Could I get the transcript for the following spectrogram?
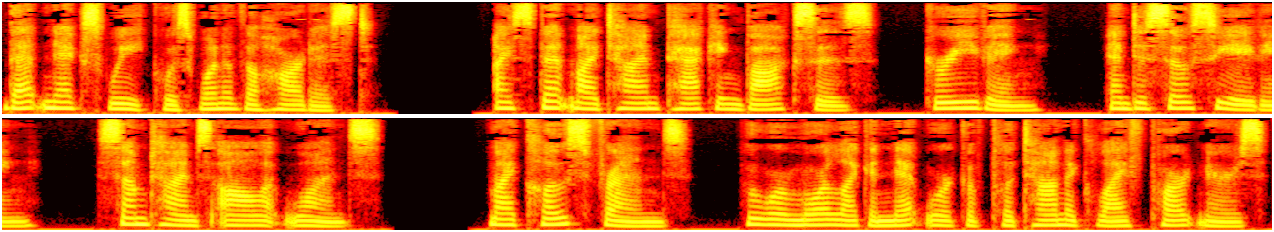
That next week was one of the hardest. I spent my time packing boxes, grieving, and dissociating, sometimes all at once. My close friends, who were more like a network of platonic life partners,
